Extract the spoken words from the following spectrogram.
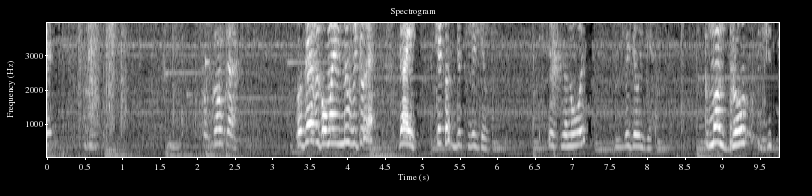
is from Chromecast. Well, there we go, my new video. Guys, check out this video. It's just the newest video yet. Come on, bro. Just.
